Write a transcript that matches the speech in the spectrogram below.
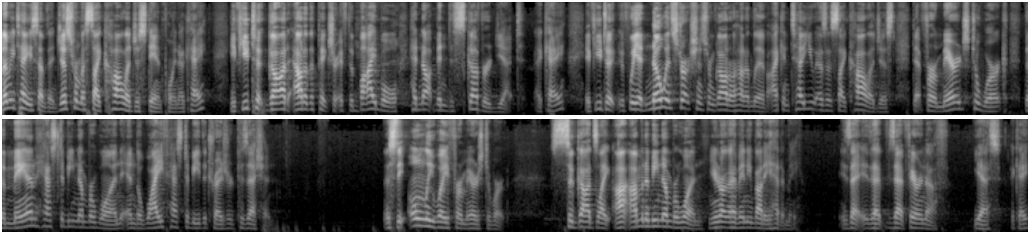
let me tell you something, just from a psychologist standpoint, okay? If you took God out of the picture, if the Bible had not been discovered yet, okay? If you took if we had no instructions from God on how to live, I can tell you as a psychologist that for a marriage to work, the man has to be number 1 and the wife has to be the treasured possession. That's the only way for a marriage to work. So God's like, I, am going to be number one. You're not going to have anybody ahead of me. Is that, is that, is that fair enough? Yes. Okay.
